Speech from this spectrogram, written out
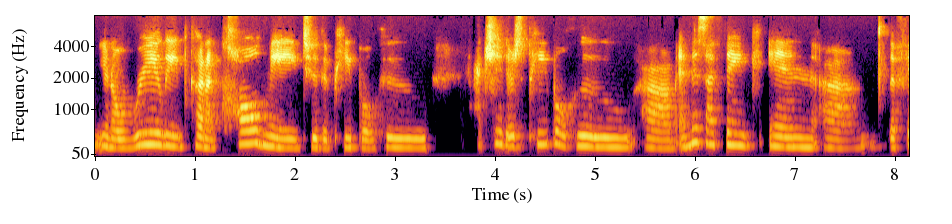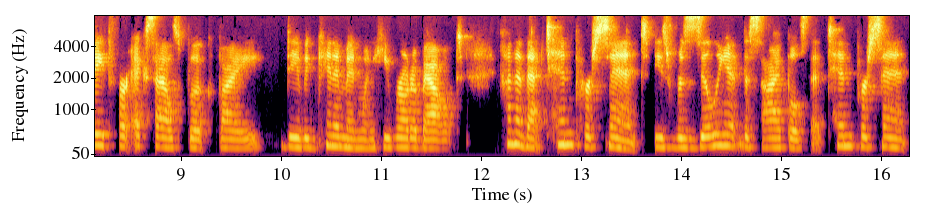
you know, really kind of called me to the people who actually there's people who um, and this i think in um, the faith for exiles book by david kinnaman when he wrote about kind of that 10% these resilient disciples that 10%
